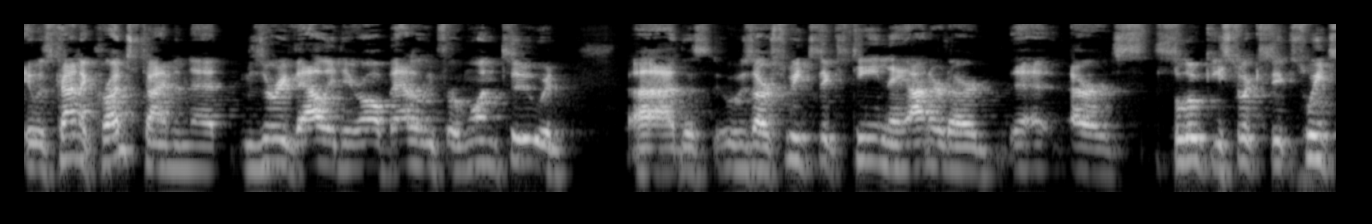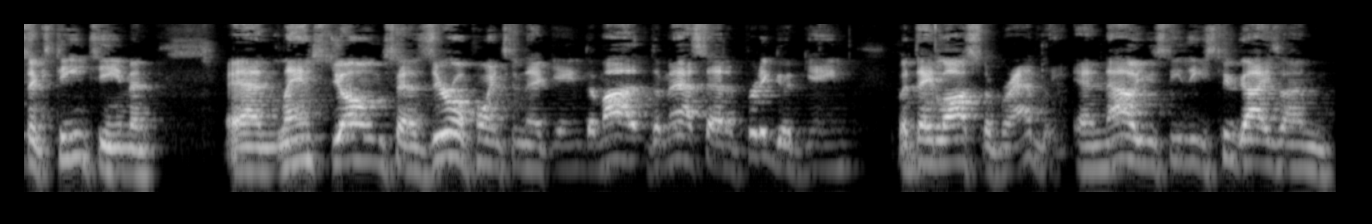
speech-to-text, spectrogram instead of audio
it was kind of crunch time in that Missouri Valley. They were all battling for one, two, and uh, this, it was our Sweet 16. They honored our uh, our Saluki Sweet 16 team, and and Lance Jones has zero points in that game. Domask had a pretty good game, but they lost to Bradley. And now you see these two guys on,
